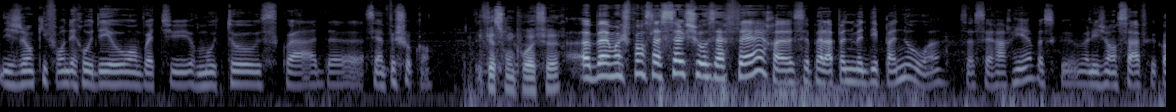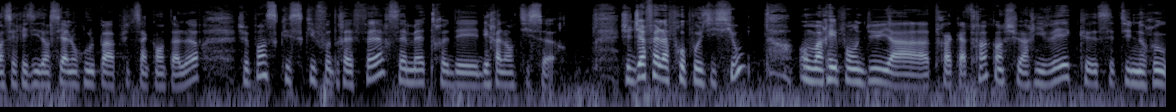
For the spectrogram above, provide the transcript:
des gens qui font des rodéos en voiture, moto, squad. c'est un peu choquant. Et qu'est-ce qu'on pourrait faire? Euh, ben, moi je pense que la seule chose à faire, euh, c'est pas la peine de mettre des panneaux. Hein. Ça sert à rien parce que ben, les gens savent que quand c'est résidentiel, on roule pas à plus de 50 à l'heure. Je pense que ce qu'il faudrait faire, c'est mettre des, des ralentisseurs. J'ai déjà fait la proposition. On m'a répondu il y a 3-4 ans quand je suis arrivée que c'est une rue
